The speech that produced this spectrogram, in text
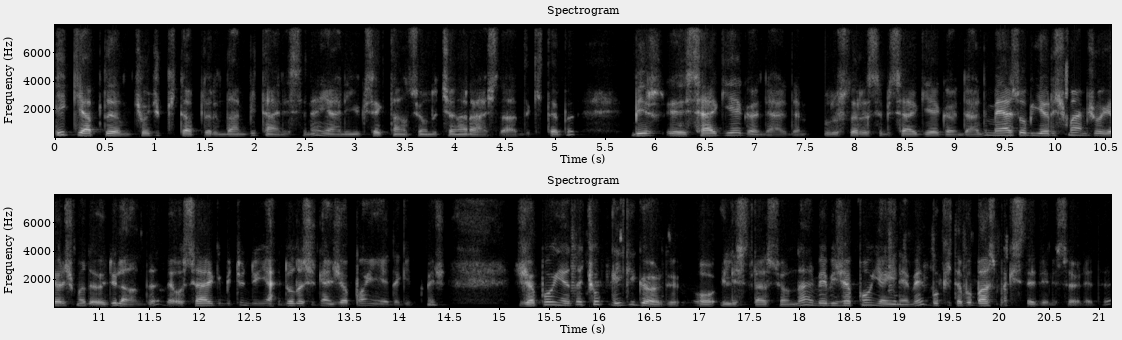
ilk yaptığım çocuk kitaplarından bir tanesine yani Yüksek Tansiyonlu Çanar Ağaçlı adlı kitabı bir e, sergiye gönderdim. Uluslararası bir sergiye gönderdim. Meğerse o bir yarışmaymış. O yarışmada ödül aldı ve o sergi bütün dünyayı dolaşırken Japonya'ya da gitmiş. Japonya'da çok ilgi gördü o illüstrasyonlar ve bir Japon yayın evi bu kitabı basmak istediğini söyledi.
